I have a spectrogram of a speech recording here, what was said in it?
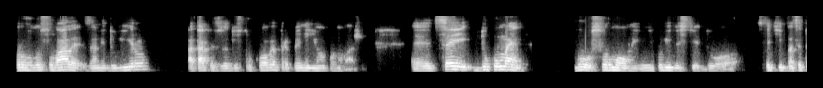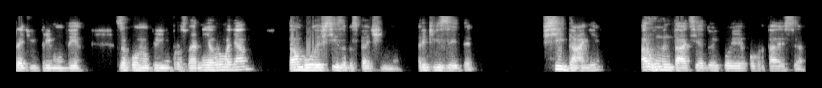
проголосували за недовіру, а також за дострокове припинення його повноважень. Е, Цей документ був сформований у відповідності до статті 23 прим. 1 закону України про звернення громадян. Там були всі забезпечені реквізити, всі дані, аргументація, до якої я повертаюся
